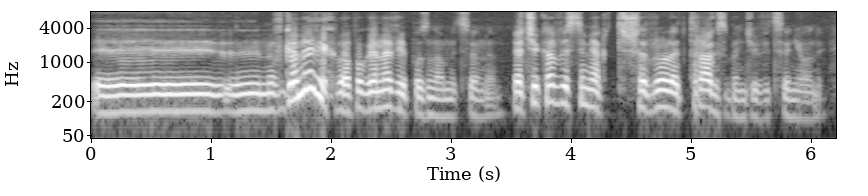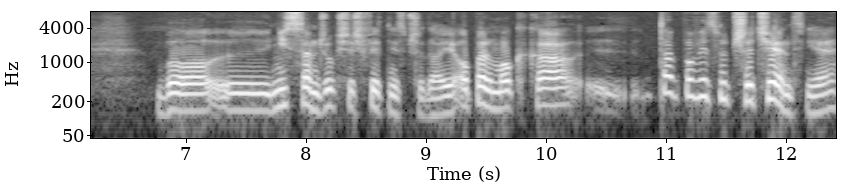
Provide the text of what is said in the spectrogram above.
yy, no w Genewie chyba, po Genewie poznamy cenę. Ja ciekawy jestem, jak Chevrolet Trax będzie wyceniony. Bo y, Nissan Juke się świetnie sprzedaje. Opel Mokka, y, tak powiedzmy przeciętnie.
